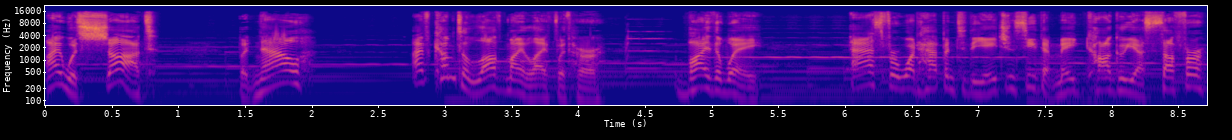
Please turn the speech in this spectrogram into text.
I was shocked. But now, I've come to love my life with her. By the way, as for what happened to the agency that made Kaguya suffer,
